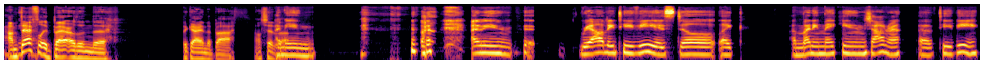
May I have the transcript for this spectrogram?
I'm definitely better than the the guy in the bath. I'll say that. I mean, I mean, reality TV is still like a money making genre of TV.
